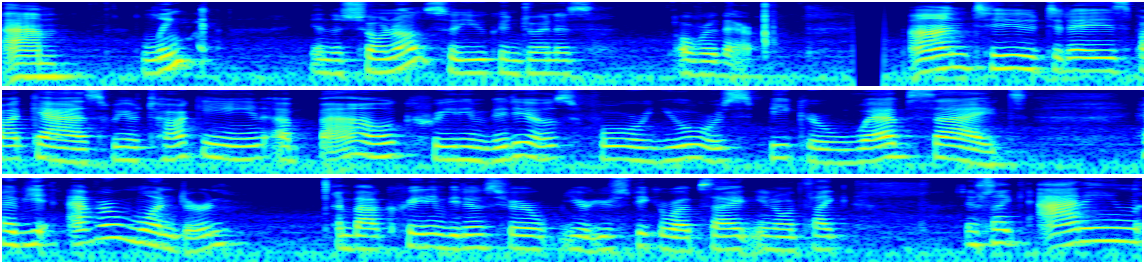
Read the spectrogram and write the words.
um, link in the show notes so you can join us over there. On to today's podcast, we are talking about creating videos for your speaker website. Have you ever wondered about creating videos for your, your, your speaker website? You know, it's like it's like adding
